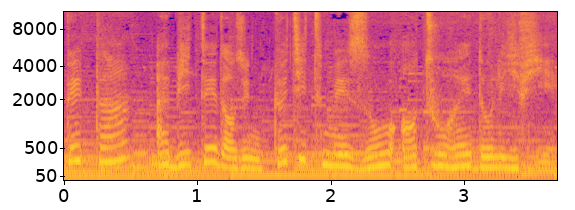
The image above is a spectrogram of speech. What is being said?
Pépin habitait dans une petite maison entourée d'oliviers.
